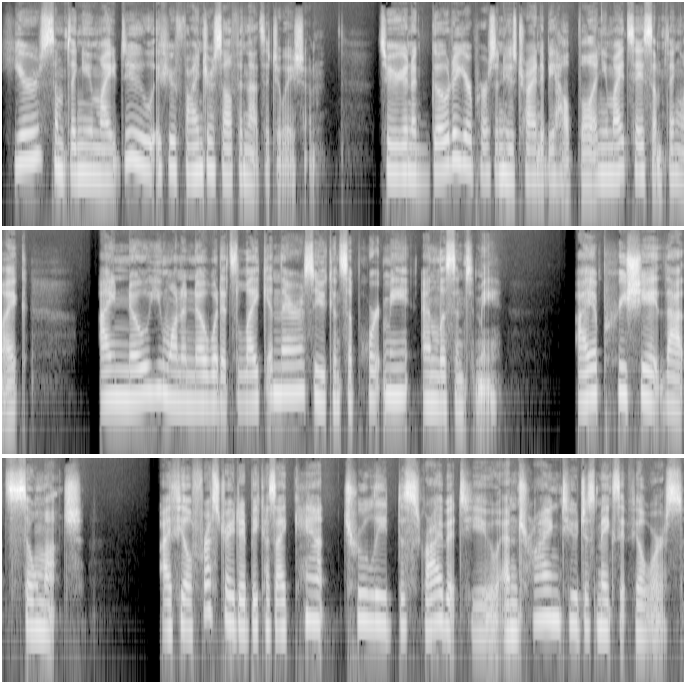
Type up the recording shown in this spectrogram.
Here's something you might do if you find yourself in that situation. So you're going to go to your person who's trying to be helpful and you might say something like, I know you want to know what it's like in there so you can support me and listen to me. I appreciate that so much. I feel frustrated because I can't truly describe it to you, and trying to just makes it feel worse.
